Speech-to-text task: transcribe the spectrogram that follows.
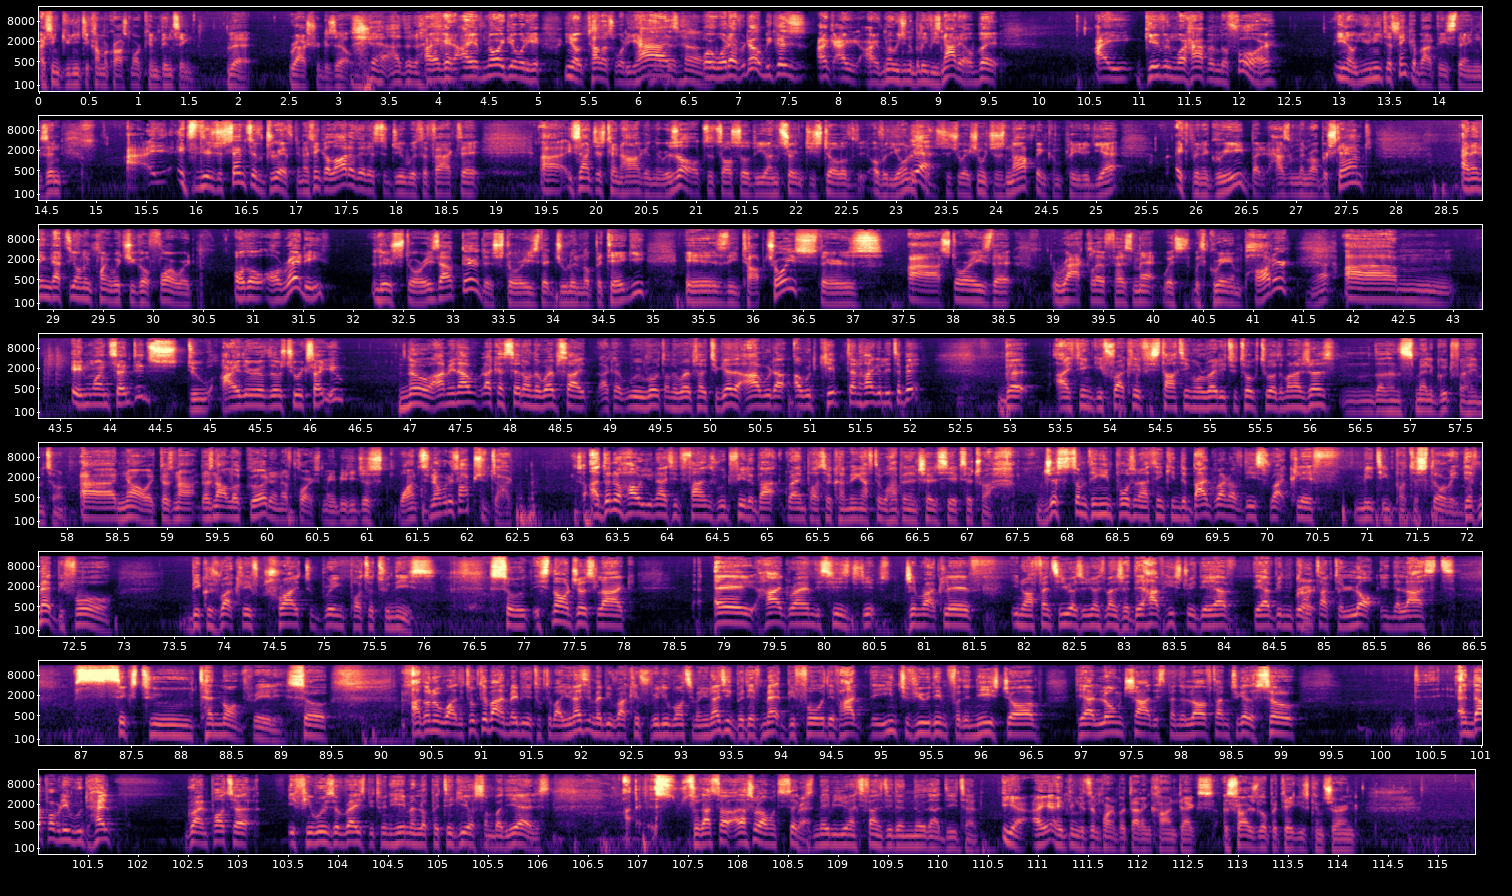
I think you need to come across more convincing that Rashford is ill. Yeah, I don't know. I, again, I have no idea what he, you know, tell us what he has I don't know. or whatever. No, because I, I, I have no reason to believe he's not ill. But I, given what happened before, you know, you need to think about these things. And I, it's there's a sense of drift, and I think a lot of it has to do with the fact that uh, it's not just Ten Hag and the results; it's also the uncertainty still of the, over the ownership Yeah. situation, which has not been completed yet. It's been agreed, but it hasn't been rubber stamped. And I think that's the only point which you go forward. Although already there's stories out there. There's stories that Julen Lopetegui is the top choice. There's uh, stories that Ratcliffe has met with, with Graham Potter. Yeah. Um, in one sentence, do either of those two excite you? No, I mean, I, like I said on the website, like we wrote on the website together, I would I would keep Ten Hag a little bit, but I think if Ratcliffe is starting already to talk to other managers, mm, doesn't smell good for him at all. Uh, no, it does not does not look good, and of course, maybe he just wants to know what his options are. So I don't know how United fans would feel about Graham Potter coming after what happened at Chelsea, etc. Just something important, I think, in the background of this Ratcliffe meeting Potter story. They've met before because Ratcliffe tried to bring Potter to Nice. So it's not just like, hey, hi Graham, this is Jim, Ratcliffe. You know, I fancy you as a United manager. They have history. They have they have been in Right. contact a lot in the last six to ten months, really. So I don't know what they talked about. And maybe they talked about United. Maybe Ratcliffe really wants him at United, but they've met before. They've had they interviewed him for the Nice job. They had long chat. They spent a lot of time together. So, and that probably would help Graham Potter if he was a race between him and Lopetegui or somebody else. So that's all, that's all I want to say because Right. maybe United fans didn't know that detail. Yeah, I, I think it's important to put that in context. As far as Lopetegui is concerned,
